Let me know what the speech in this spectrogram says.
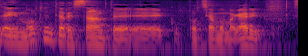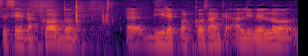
è molto interessante, eh, possiamo magari, se sei d'accordo, eh, dire qualcosa anche a livello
